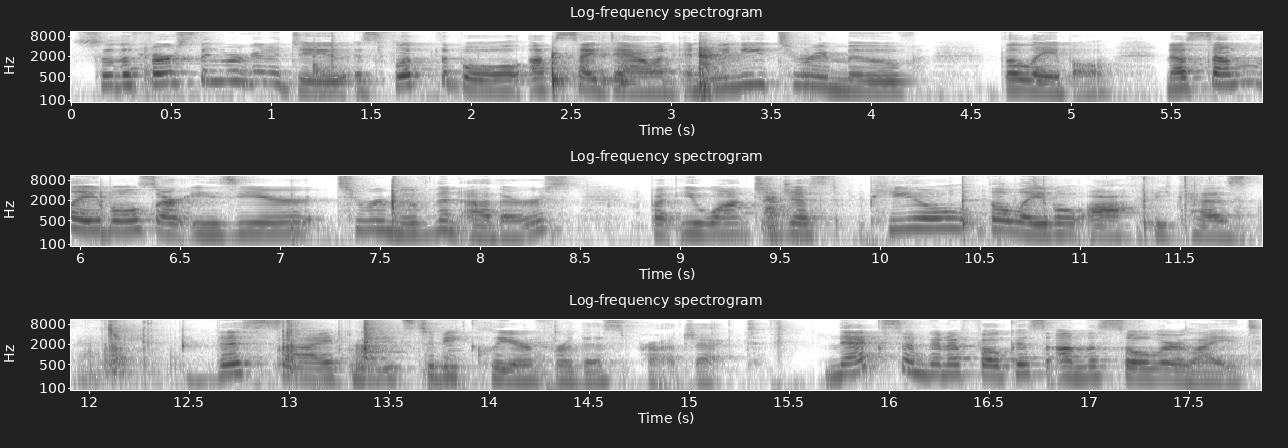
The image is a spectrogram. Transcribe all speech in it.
So the first thing we're gonna do is flip the bowl upside down and we need to remove the label. Now some labels are easier to remove than others, but you want to just peel the label off because this side needs to be clear for this project. Next, I'm gonna focus on the solar light.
